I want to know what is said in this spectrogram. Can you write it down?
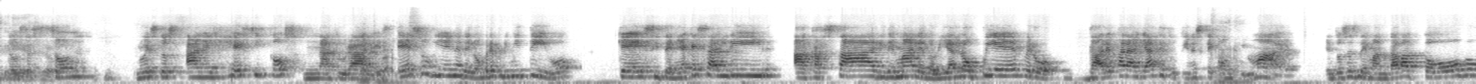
Entonces son nuestros analgésicos naturales. Eso viene del hombre primitivo que si tenía que salir a cazar y demás, le dolían los pies, pero dale para allá que tú tienes que continuar. Entonces le mandaba todos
